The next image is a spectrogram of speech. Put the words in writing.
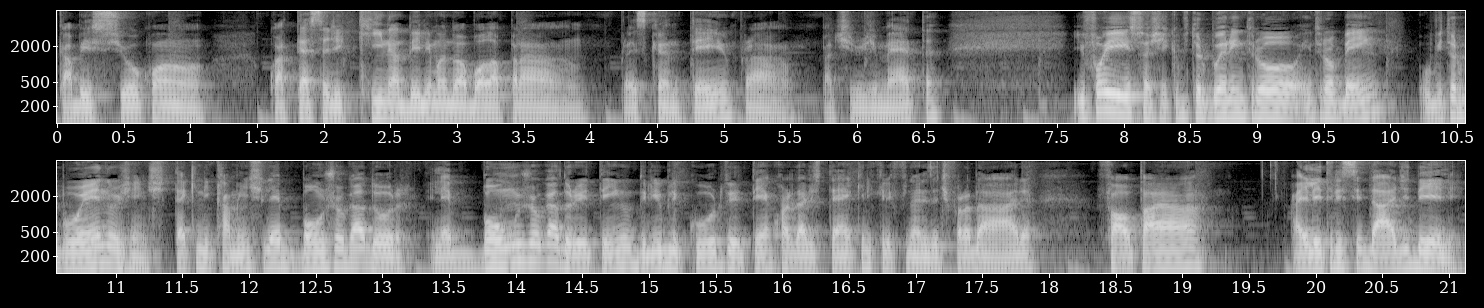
cabeceou com a com a testa de quina dele, mandou a bola para escanteio, para tiro de meta. E foi isso, achei que o Vitor Bueno entrou, entrou bem. O Vitor Bueno, gente, tecnicamente ele é bom jogador. Ele é bom jogador, ele tem o drible curto, ele tem a qualidade técnica, ele finaliza de fora da área. Falta a, a eletricidade dele.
